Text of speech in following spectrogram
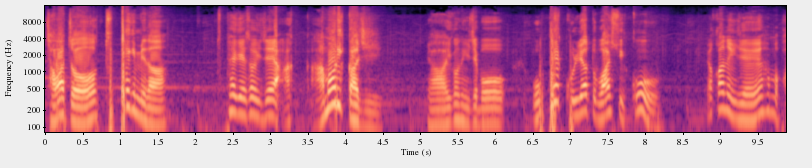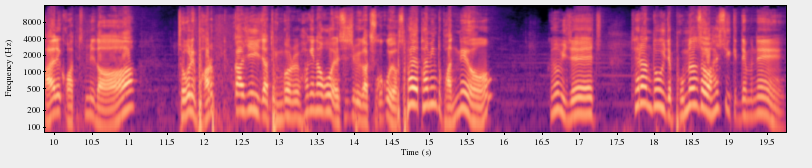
잡았죠. 투팩입니다. 투팩에서 이제 아, armory까지. 야 이거는 이제 뭐 5팩 goliath도 뭐 할 수 있고 약간은 이제 한번 봐야 될 것 같습니다 zergling 발업까지 이제 된 거를 확인하고 SCV가 죽었고요 spire 타이밍도 봤네요. 그럼 이제 테란도 이제 보면서 할 수 있기 때문에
